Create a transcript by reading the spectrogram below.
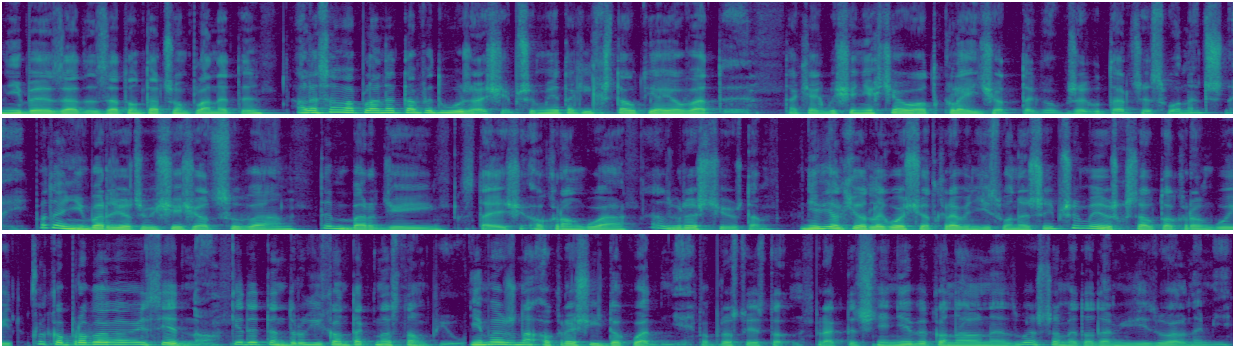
niby za, za tą tarczą planety, ale sama planeta wydłuża się, przyjmuje taki kształt jajowaty tak jakby się nie chciało odkleić od tego brzegu tarczy słonecznej. Potem im bardziej oczywiście się odsuwa, tym bardziej staje się okrągła, a wreszcie już tam w niewielkiej odległości od krawędzi słonecznej przyjmuje już kształt okrągły. Tylko problemem jest jedno, kiedy ten drugi kontakt nastąpił. Nie można określić dokładnie. Po prostu jest to praktycznie niewykonalne, zwłaszcza metodami wizualnymi.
